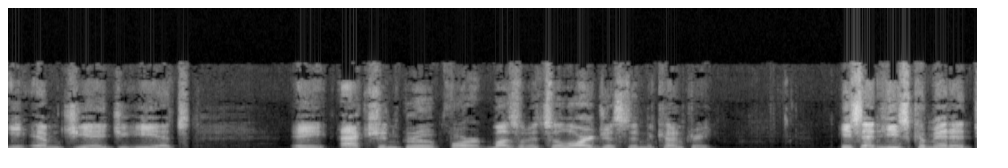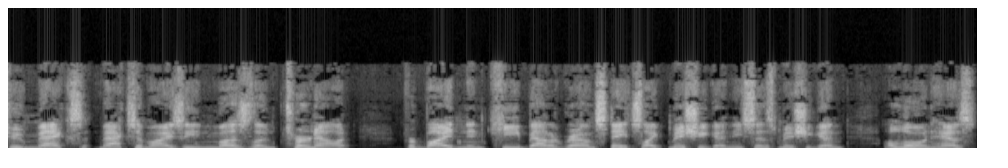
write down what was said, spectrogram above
E M G A G E, it's a action group for Muslims. It's the largest in the country. He said he's committed to max- maximizing Muslim turnout for Biden in key battleground states like Michigan. He says Michigan alone has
